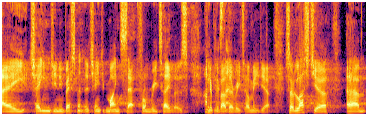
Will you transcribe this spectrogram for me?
a change in investment and a change in mindset from retailers 100%. thinking about their retail media. So last year, um,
